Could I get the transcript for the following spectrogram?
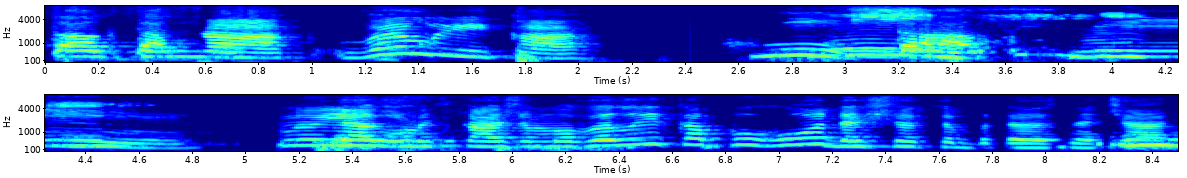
Так, так, Так, велика. Ні. Так. Ні. Ну, як Ні. ми скажемо, велика погода, що це буде означати?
